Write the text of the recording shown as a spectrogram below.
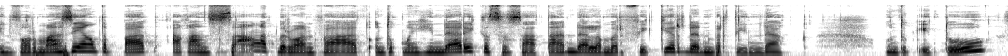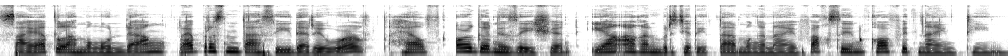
Informasi yang tepat akan sangat bermanfaat untuk menghindari kesesatan dalam berpikir dan bertindak. Untuk itu, saya telah mengundang representasi dari World Health Organization yang akan bercerita mengenai vaksin COVID-19.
